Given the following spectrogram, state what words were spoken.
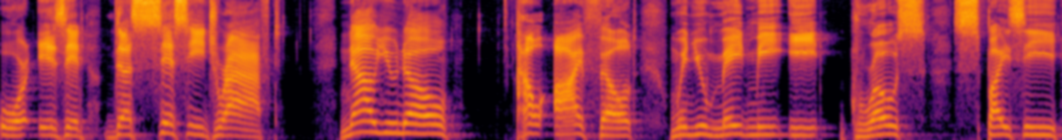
or is it the sissy draft? Now you know how I felt when you made me eat gross, spicy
